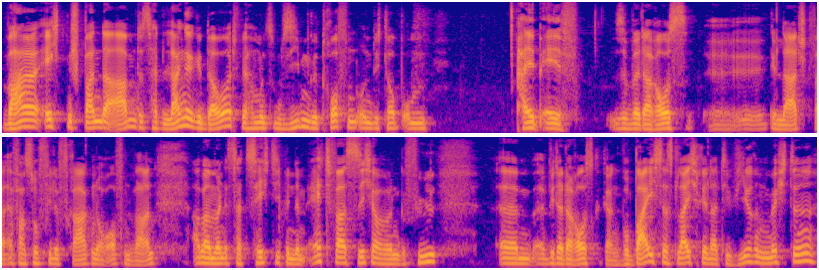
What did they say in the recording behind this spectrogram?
War echt ein spannender Abend. Es hat lange gedauert. Wir haben uns um sieben getroffen und ich glaube um halb elf sind wir da rausgelatscht, äh, weil einfach so viele Fragen noch offen waren. Aber man ist tatsächlich mit einem etwas sichereren Gefühl ähm, wieder da rausgegangen. Wobei ich das gleich relativieren möchte,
